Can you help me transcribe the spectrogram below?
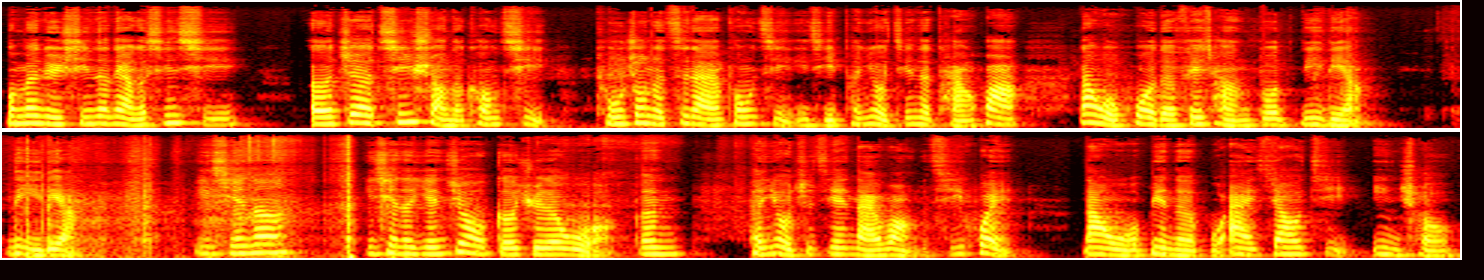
我们旅行了两个星期，而这清爽的空气、途中的自然风景以及朋友间的谈话，让我获得非常多力量。力量。以前呢，以前的研究隔绝了我跟朋友之间来往的机会，让我变得不爱交际应酬。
